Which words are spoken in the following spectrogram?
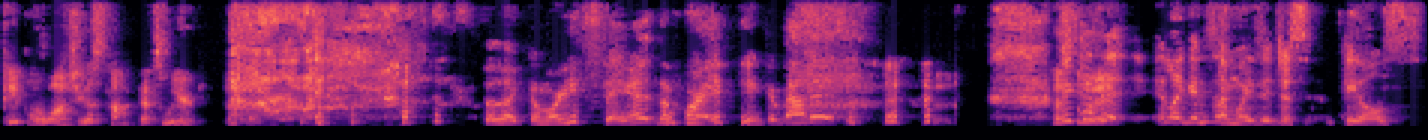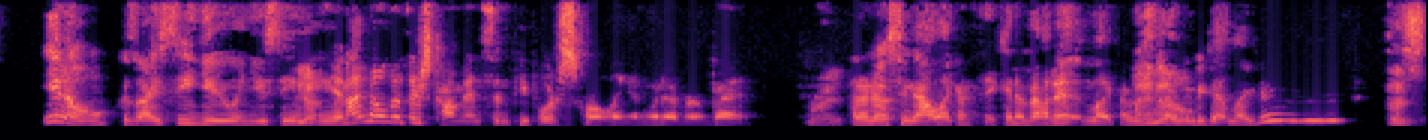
People are watching us talk? That's weird. But look, the more you say it, the more I think about it. Because it, like in some ways, it just feels, you know, because I see you and you see Yeah. me, and I know that there's comments and people are scrolling and whatever. But right. I don't know. See now, like I'm thinking about it, and like I'm starting to get like, "Ooh." That's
